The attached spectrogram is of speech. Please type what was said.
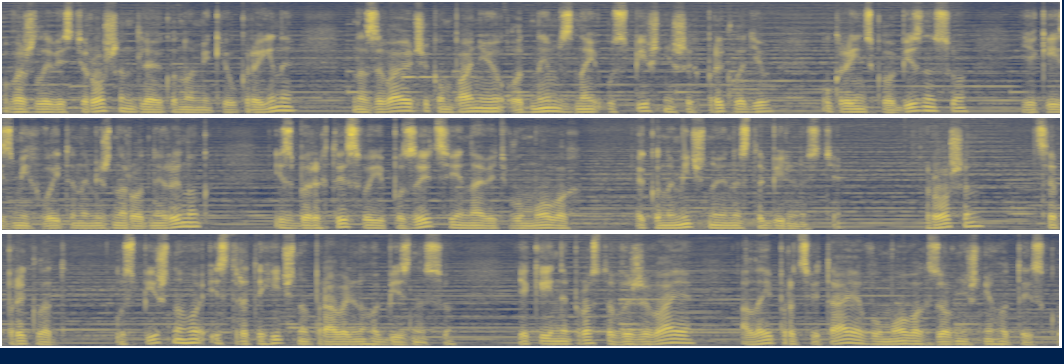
важливість Рошен для економіки України, називаючи компанію одним з найуспішніших прикладів українського бізнесу, який зміг вийти на міжнародний ринок і зберегти свої позиції навіть в умовах економічної нестабільності. Рошен це приклад успішного і стратегічно правильного бізнесу, який не просто виживає, але й процвітає в умовах зовнішнього тиску.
